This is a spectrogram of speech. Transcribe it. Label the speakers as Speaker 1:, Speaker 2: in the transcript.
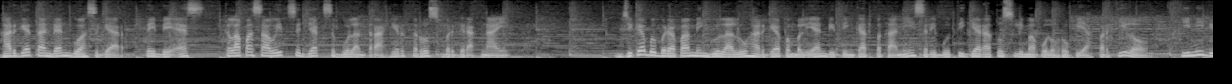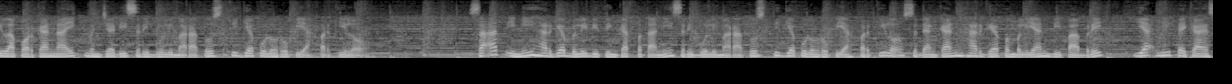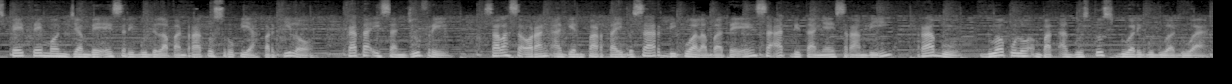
Speaker 1: Harga tandan buah segar, TBS, kelapa sawit sejak sebulan terakhir terus bergerak naik. Jika beberapa minggu lalu harga pembelian di tingkat petani Rp1.350 per kilo, kini dilaporkan naik menjadi Rp1.530 per kilo. Saat ini harga beli di tingkat petani Rp1.530 per kilo sedangkan harga pembelian di pabrik, yakni PKSPT Monjambe Rp1.800 per kilo, kata Isan Jufri, salah seorang agen partai besar di Kuala Bate saat ditanyai Serambi, Rabu, 24 Agustus 2022.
